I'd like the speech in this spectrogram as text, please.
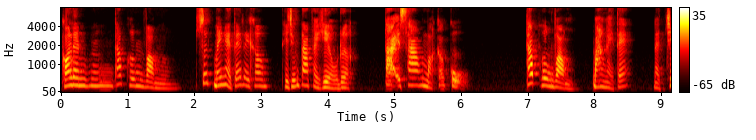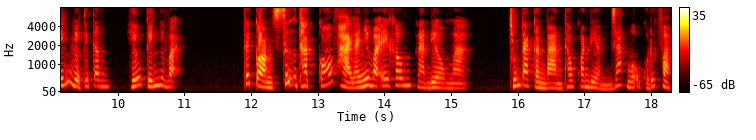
có lên thắp hương vòng suốt mấy ngày Tết hay không, thì chúng ta phải hiểu được tại sao mà các cụ thắp hương vòng ba ngày Tết là chính vì cái tâm hiếu kính như vậy. Thế còn sự thật có phải là như vậy hay không là điều mà chúng ta cần bàn theo quan điểm giác ngộ của Đức Phật.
